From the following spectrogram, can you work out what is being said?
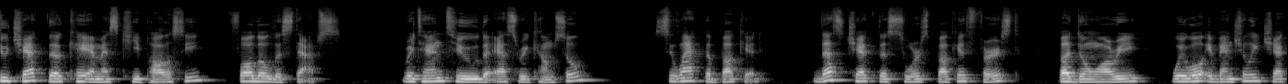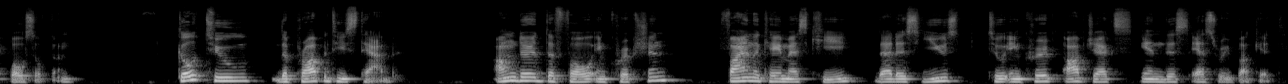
To check the KMS key policy, follow the steps. Return to the S3 console, select the bucket. Let's check the source bucket first, but don't worry, we will eventually check both of them. Go to the Properties tab. Under the Default Encryption, find the KMS key that is used to encrypt objects in this S3 bucket.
